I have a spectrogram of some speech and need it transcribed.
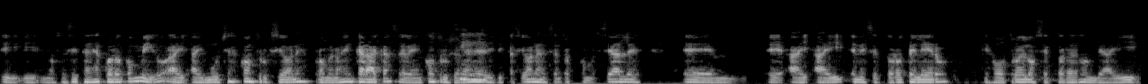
y, no sé si estás de acuerdo conmigo, hay, hay, muchas construcciones, por lo menos en Caracas se ven construcciones de edificaciones en centros comerciales, eh, eh, hay, hay en el sector hotelero, que es otro de los sectores donde hay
